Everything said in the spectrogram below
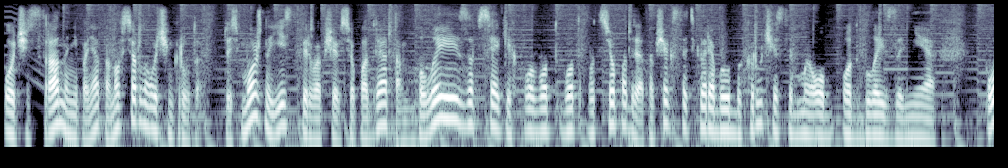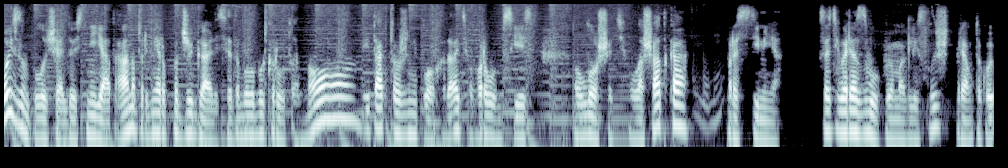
очень странно, непонятно, но все равно очень круто. То есть можно есть теперь вообще все подряд, там, Блейза всяких, вот, вот, вот, вот все подряд. Вообще, кстати говоря, было бы круче, если бы мы от Блейза не Poison получали, то есть не яд, а, например, поджигались. Это было бы круто. Но и так тоже неплохо. Давайте попробуем съесть лошадь. Лошадка, прости меня. Кстати говоря, звук вы могли слышать, прям такой,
